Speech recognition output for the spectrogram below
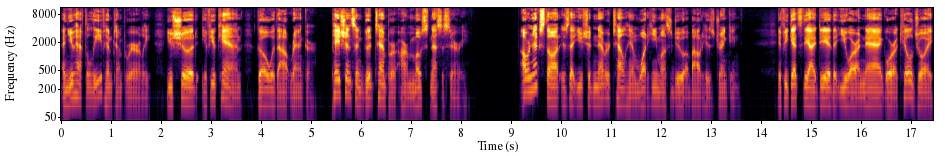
and you have to leave him temporarily, you should, if you can, go without rancor. Patience and good temper are most necessary. Our next thought is that you should never tell him what he must do about his drinking. If he gets the idea that you are a nag or a killjoy,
